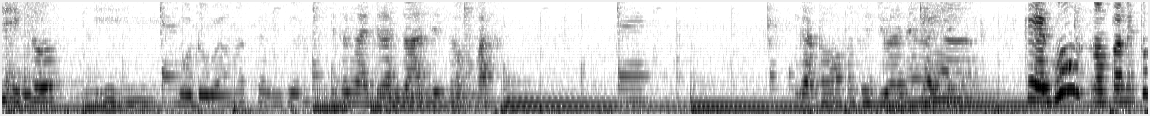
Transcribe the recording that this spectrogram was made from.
Ya itu ih, bodoh banget anjir. Itu nggak jelas banget sih sumpah. Nggak tahu apa tujuannya nggak sih? Iya. kayak gue nonton itu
